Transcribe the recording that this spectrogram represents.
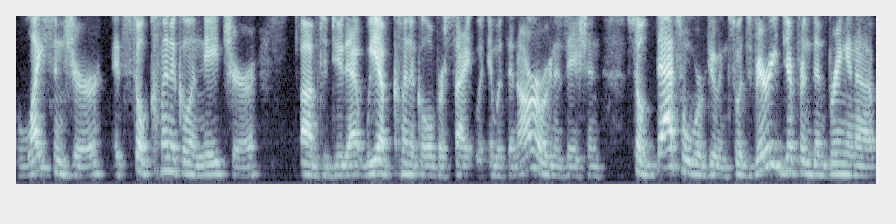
licensure. It's still clinical in nature um, to do that. We have clinical oversight within our organization. So that's what we're doing. So it's very different than bringing a,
